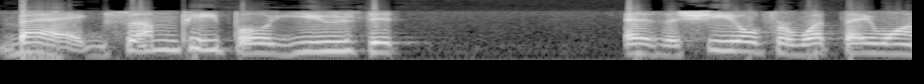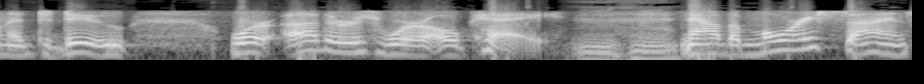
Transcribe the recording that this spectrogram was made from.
bag. Some people used it as a shield for what they wanted to do, where others were okay. Mm-hmm. Now, the Moorish Science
